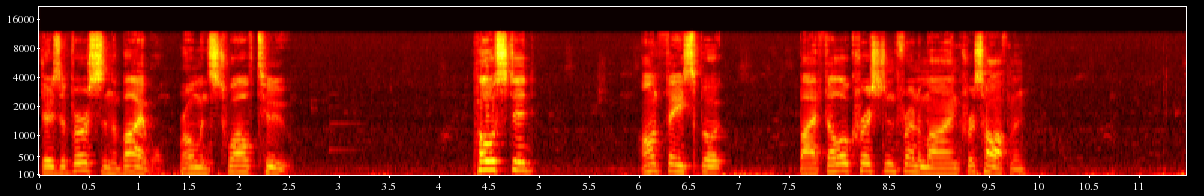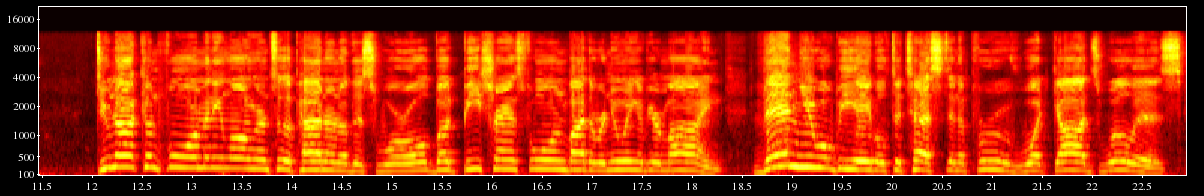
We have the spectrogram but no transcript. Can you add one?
There's a verse in the Bible, Romans 12:2, posted on Facebook by a fellow Christian friend of mine, Chris Hoffman. Do not conform any longer to the pattern of this world, but be transformed by the renewing of your mind. Then you will be able to test and approve what God's will is,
